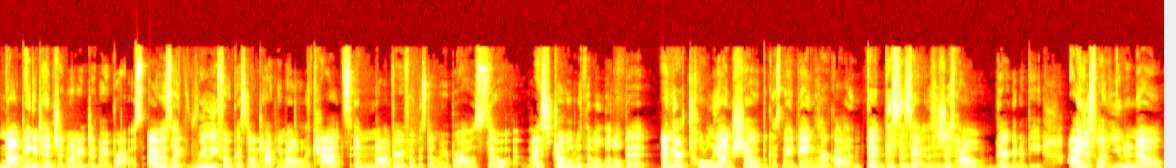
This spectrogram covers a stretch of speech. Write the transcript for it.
not paying attention when I did my brows. I was like really focused on talking about all the cats and not very focused on my brows. So I struggled with them a little bit. And they're totally on show because my bangs are gone. But this is it. This is just how they're going to be. I just want you to know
